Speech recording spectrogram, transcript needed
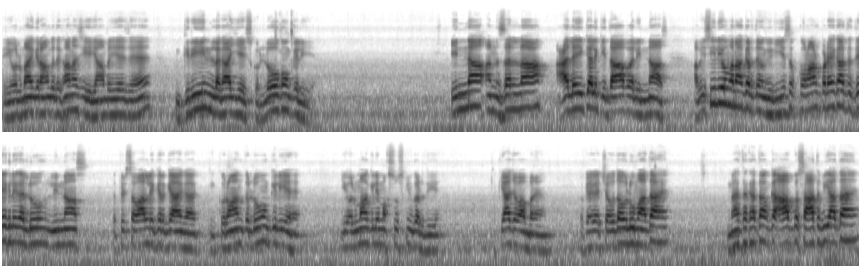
तो ये उलमा को दिखाना चाहिए, यहाँ पर ये जो है, ग्रीन लगाइए इसको लोगों के लिए। इन्ना अनजलना अलैकल किताब अलिन्नास अब इसीलिए वो मना करते होंगे कि ये सब कुरान पढ़ेगा तो देख लेगा लोग लिन्नास। तो फिर सवाल लेकर के आएगा कि कुरान तो लोगों के लिए है, ये उलमा के लिए मखसूस क्यों कर दिए? तो क्या जवाब बने? तो कहेगा, चौदह उलूम आता है। मैं तो कहता हूँ कि आपको साथ भी आता है।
